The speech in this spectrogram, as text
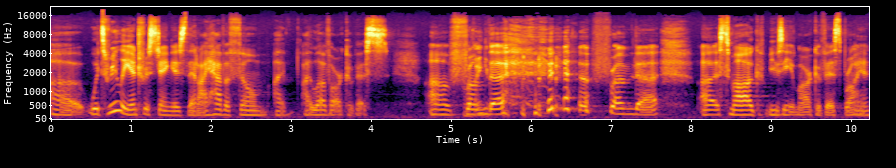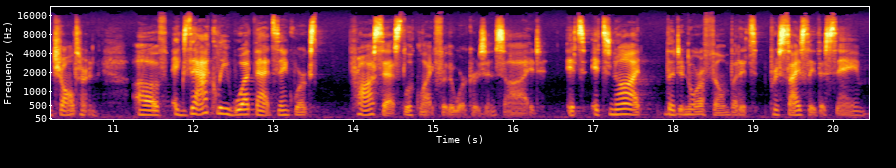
Uh, what's really interesting is that I have a film. I, I love archivists uh, from, the, from the uh, Smog Museum archivist Brian Charlton of exactly what that zinc works process looked like for the workers inside. It's, it's not the Donora film, but it's precisely the same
